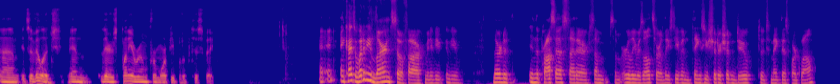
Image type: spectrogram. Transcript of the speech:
um, it's a village, and there's plenty of room for more people to participate. And, and Kajsa, what have you learned so far? I mean, have you have you learned in the process either some some early results or at least even things you should or shouldn't do to, to make this work well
